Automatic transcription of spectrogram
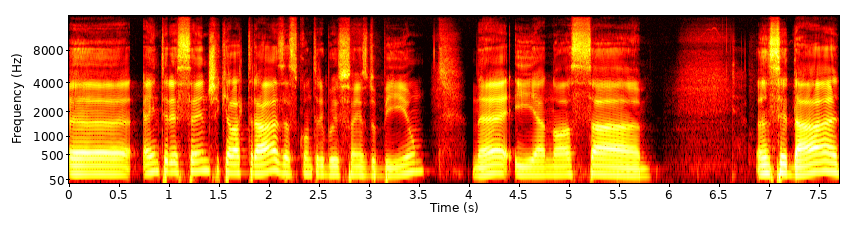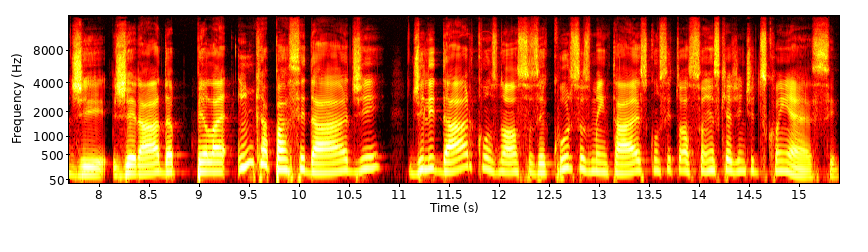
Ah, é interessante que ela traz as contribuições do Bion, né? E a nossa ansiedade gerada pela incapacidade de lidar com os nossos recursos mentais com situações que a gente desconhece.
